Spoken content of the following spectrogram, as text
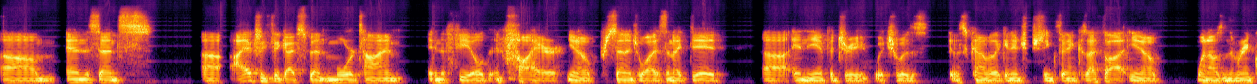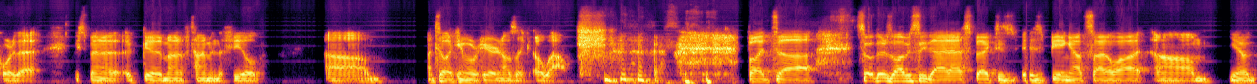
Um, and in the sense, uh, I actually think I've spent more time in the field in fire, you know, percentage wise, than I did uh, in the infantry, which was it was kind of like an interesting thing because I thought, you know, when I was in the Marine Corps that we spent a, a good amount of time in the field um, until I came over here and I was like, oh wow. but uh, so there's obviously that aspect is is being outside a lot. Um, you know,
